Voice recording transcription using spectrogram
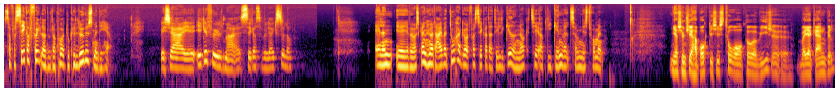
Så for sikker føler du dig på, at du kan lykkes med det her? Hvis jeg øh, ikke følte mig sikker, så vil jeg ikke stille op. Allan, øh, jeg vil også gerne høre dig, hvad du har gjort for at sikre dig delegeret nok til at blive genvalgt som næstformand. Jeg synes, jeg har brugt de sidste to år på at vise, øh, hvad jeg gerne vil.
